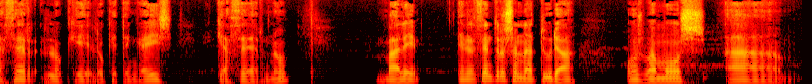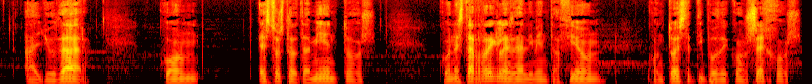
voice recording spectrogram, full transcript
hacer lo que, lo que tengáis que hacer, ¿no? Vale, en el Centro Son Natura os vamos a ayudar con estos tratamientos, con estas reglas de alimentación, con todo este tipo de consejos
